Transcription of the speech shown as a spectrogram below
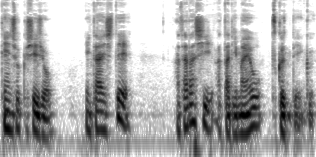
転職市場に対して新しい当たり前を作っていく。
